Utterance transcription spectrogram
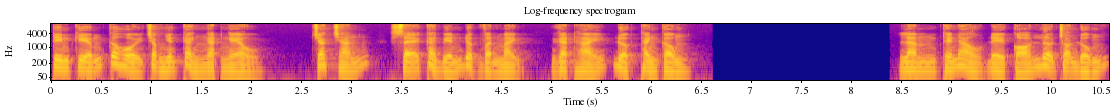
tìm kiếm cơ hội trong những cảnh ngặt nghèo, chắc chắn sẽ cải biến được vận mệnh, gặt hái được thành công. Làm thế nào để có lựa chọn đúng?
